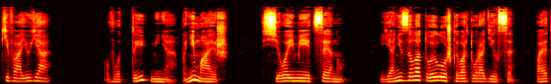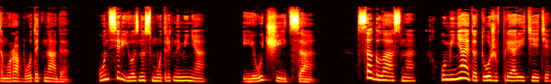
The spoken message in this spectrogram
киваю я. Вот ты меня понимаешь. Все имеет цену. Я не с золотой ложкой во рту родился, поэтому работать надо. Он серьезно смотрит на меня. И учиться. Согласна. У меня это тоже в приоритете,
